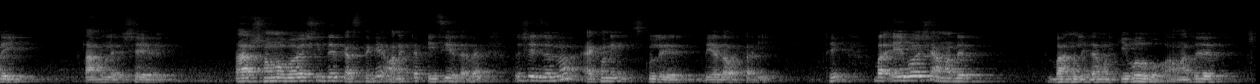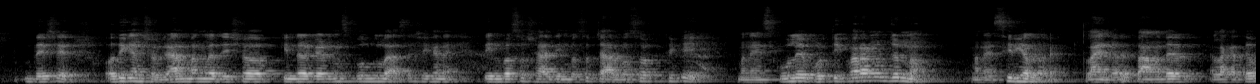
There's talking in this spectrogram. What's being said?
দেই, তাহলে সে তার সমবয়সীদের কাছ থেকে অনেকটা পিছিয়ে যাবে। তো সেই জন্য এখনই স্কুলে দিয়ে দেওয়াটাই ঠিক? বা এই বয়সে আমাদের বাঙালিরা, আমার কি বলব? আমাদের দেশের অধিকাংশ গ্রাম বাংলা যেসব কিন্ডার গার্ডেন স্কুলগুলো আছে, সেখানে তিন বছর, সাড়ে তিন বছর, চার বছর থেকে মানে স্কুলে ভর্তি করানোর জন্য মানে সিরিয়াল ধরে লাইন ধরে। তো আমাদের এলাকাতেও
